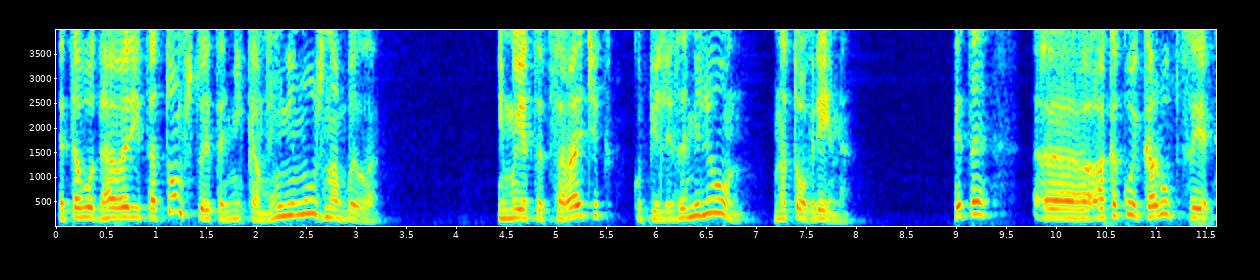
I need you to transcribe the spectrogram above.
Это вот говорит о том, что это никому не нужно было. И мы этот сарайчик купили за миллион на то время. Это э, о какой коррупции?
